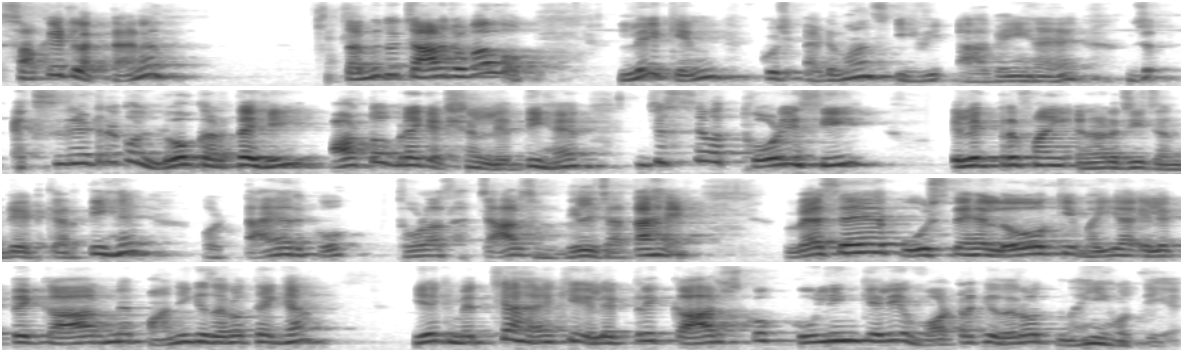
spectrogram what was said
सॉकेट लगता है ना। तभी तो चार्ज होगा वो। लेकिन कुछ एडवांस ईवी आ गई हैं, जो एक्सीटर को लो करते ही ऑटो ब्रेक एक्शन लेती हैं, जिससे वह थोड़ी सी इलेक्ट्रीफाइंग एनर्जी जनरेट करती है और टायर को थोड़ा सा चार्ज मिल जाता है। वैसे पूछते हैं लोग कि भैया, इलेक्ट्रिक कार में पानी की ज़रूरत है क्या? ये एक मिथ्या है कि इलेक्ट्रिक कार्स को कूलिंग के लिए वाटर की ज़रूरत नहीं होती है,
